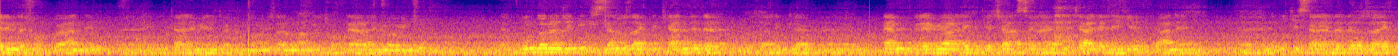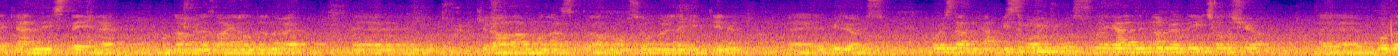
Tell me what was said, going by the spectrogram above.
Benim de çok beğendiğim e, İtalya milli takım oyuncularından biri. Çok değerli bir oyuncu. E, bundan önceki iki sene özellikle kendi de özellikle e, hem Premier Lig geçen sene İtalya Ligi yani iki senede de özellikle kendi isteğiyle buradan biraz ayrıldığını ve kiralanmalar, satın opsiyonlarıyla gittiğini biliyoruz. O yüzden yani bizim oyuncumuz geldiğinden beri de iyi çalışıyor. E, burada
